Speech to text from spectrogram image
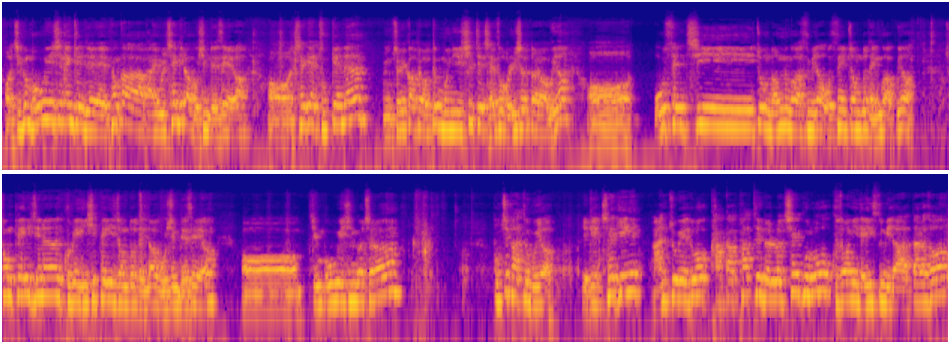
어, 지금 보고 계시는 게 이제 평가 바이블 책이라고 보시면 되세요. 어, 책의 두께는 음, 저희 카페 어떤 분이 실제 재서 올리셨더라고요. 어, 5cm 좀 넘는 것 같습니다. 5cm 정도 되는 것 같고요. 총 페이지는 920페이지 정도 된다고 보시면 되세요. 어, 지금 보고 계신 것처럼 복지 파트고요. 이렇게 책이 안쪽에도 각각 파트별로 책으로 구성이 되어 있습니다. 따라서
